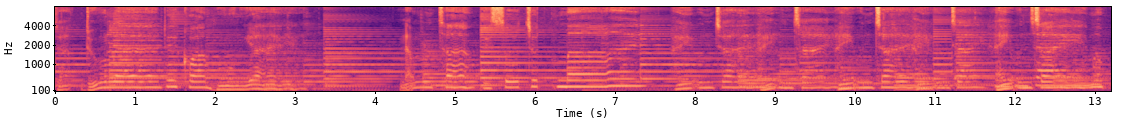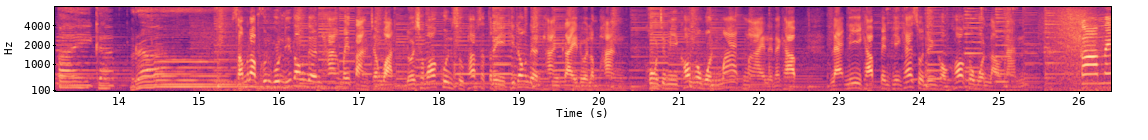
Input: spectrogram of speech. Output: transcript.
จะดูแลด้วยความห่วงใย นำทางไปสู่จุดหมายให้อุ่นใจ ให้อุ่นใจ ให้อุ่นใจ ให้อุ่นใจ ให้อุ่นใจเมื่อไปกับเราสำหรับคุณคุณที่ต้องเดินทางไปต่างจังหวัด โดยเฉพาะคุณสุภาพสตรีที่ต้องเดินทางไกลโดยลำพัง คงจะมีข้อกังวลมากมายเลยนะครับ และนี่ครับเป็นเพียงแค่ส่วนหนึ่งของข้อกังวลเหล่านั้น ก็ไม่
